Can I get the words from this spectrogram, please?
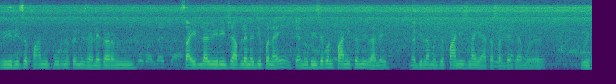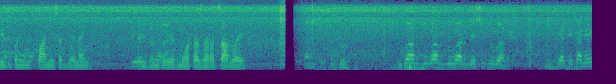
विहिरीचं पाणी पूर्ण कमी झालं कारण साईडला विहिरीची आपल्या नदी पण आहे. त्या नदीचं पण पाणी कमी झालं आहे नदीला म्हणजे पाणीच नाही आहे आता सध्या त्यामुळे विहिरीत पण पाणी सध्या नाही. तरी पण तो एक मोठा झरा चालू आहे. जुगाड जुगार जुगाड देशी जुगाड या ठिकाणी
